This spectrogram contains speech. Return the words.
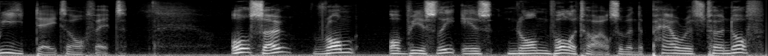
read data off it. Also, ROM obviously is non-volatile, so when the power is turned off,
